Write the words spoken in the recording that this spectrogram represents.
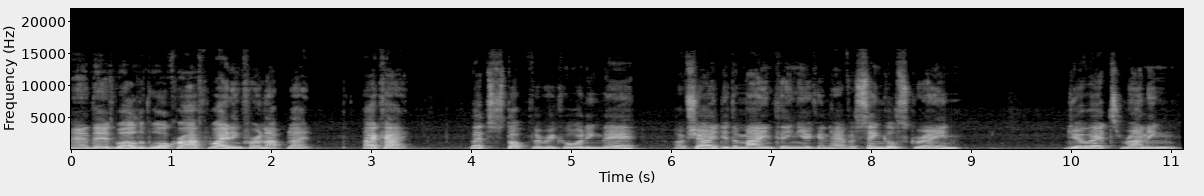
And there's World of Warcraft waiting for an update. Okay, let's stop the recording there. I've showed you the main thing. You can have a single screen. Duet's running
